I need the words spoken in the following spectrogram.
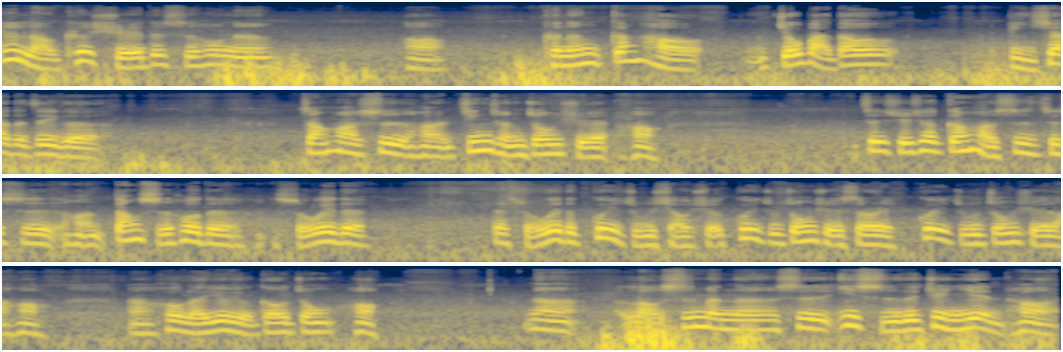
因为老克学的时候呢，啊，可能刚好九把刀笔下的这个彰化市哈金城中学哈，这个学校刚好是就是哈当时候的所谓的的所谓的贵族小学、贵族中学，sorry，贵族中学了哈。啊，后来又有高中哈，那老师们呢是一时的俊艳哈，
